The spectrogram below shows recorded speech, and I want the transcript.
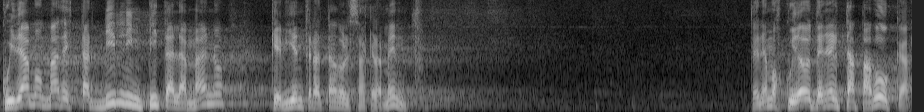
Cuidamos más de estar bien limpita la mano que bien tratado el sacramento. Tenemos cuidado de tener tapaboca,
